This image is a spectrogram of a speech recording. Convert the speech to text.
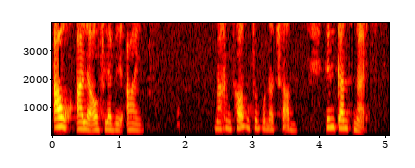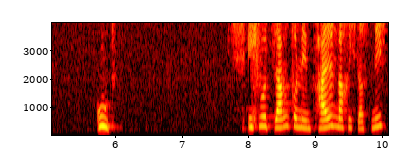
Auch alle auf Level 1. Machen 1500 Schaden. Sind ganz nice. Gut. Ich würde sagen, von den Pfeilen mache ich das nicht,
